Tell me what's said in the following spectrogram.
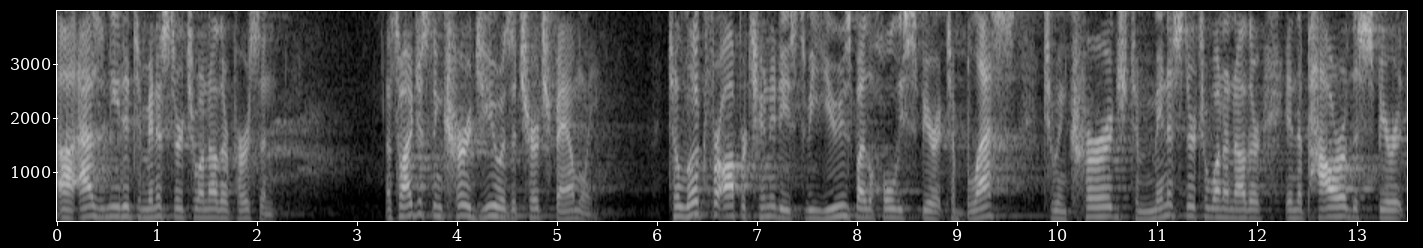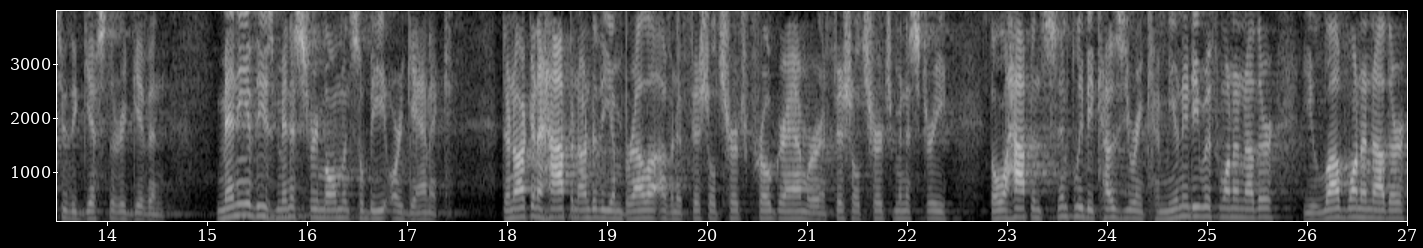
uh, as needed to minister to another person. And so I just encourage you as a church family to look for opportunities to be used by the Holy Spirit to bless, to encourage, to minister to one another in the power of the Spirit through the gifts that are given. Many of these ministry moments will be organic. They're not going to happen under the umbrella of an official church program or an official church ministry but will happen simply because you're in community with one another, you love one another,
